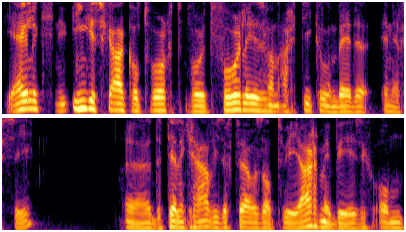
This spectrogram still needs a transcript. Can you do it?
die eigenlijk nu ingeschakeld wordt voor het voorlezen van artikelen bij de NRC. Eh, de Telegraaf is er trouwens al twee jaar mee bezig om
